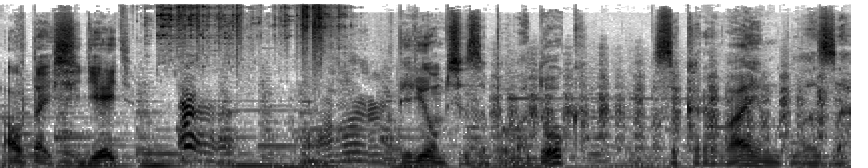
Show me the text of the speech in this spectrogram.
Алтай, сидеть. Беремся за поводок, закрываем глаза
